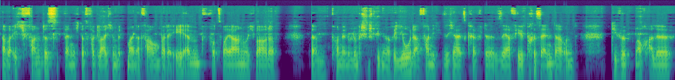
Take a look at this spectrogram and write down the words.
Aber ich fand es, wenn ich das vergleiche mit meinen Erfahrungen bei der EM vor zwei Jahren, wo ich war, oder ähm, von den Olympischen Spielen in Rio, da fand ich die Sicherheitskräfte sehr viel präsenter und die wirkten auch alle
